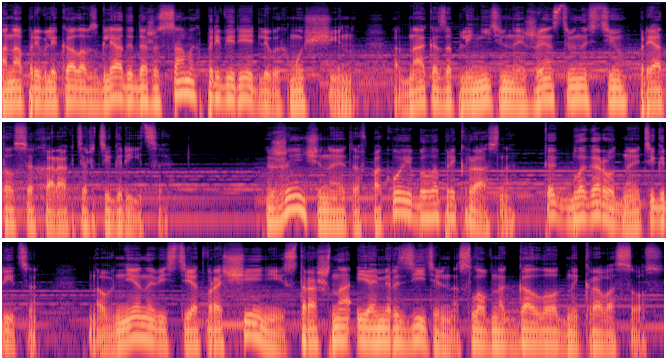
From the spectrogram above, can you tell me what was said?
Она привлекала взгляды даже самых привередливых мужчин, однако за пленительной женственностью прятался характер тигрицы. Женщина эта в покое была прекрасна, как благородная тигрица – но в ненависти и отвращении страшна и омерзительна, словно голодный кровосос.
